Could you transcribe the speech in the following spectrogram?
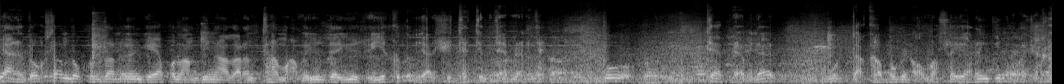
Yani 99'dan önce yapılan binaların tamamı yüzde yüzü yıkılır yani şiddetli bir depremde. Bu depremler mutlaka bugün olmasa yarın yine olacaktır.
